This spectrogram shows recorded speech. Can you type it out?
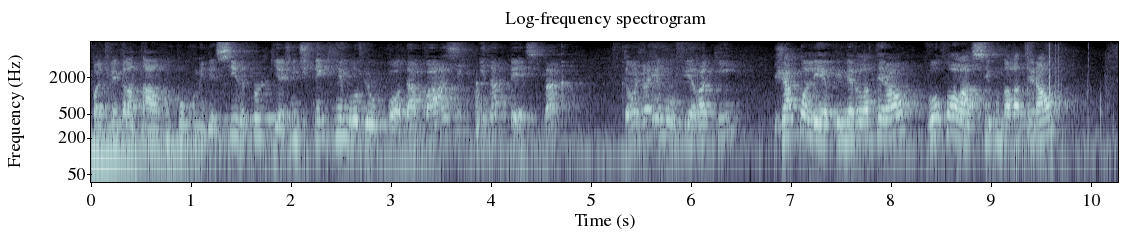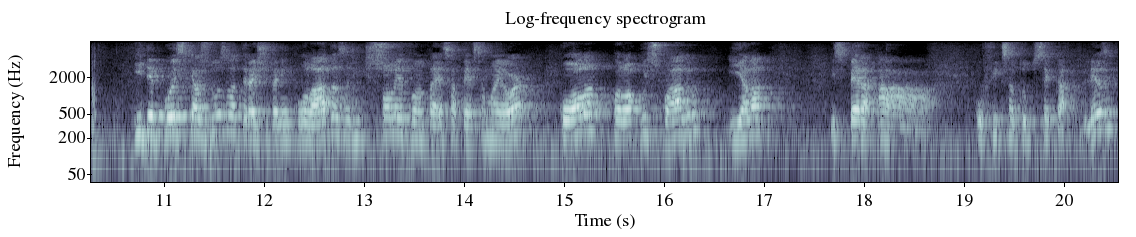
pode ver que ela está um pouco umedecida, porque a gente tem que remover o pó da base e da peça, tá? Então eu já removi ela aqui, já colei a primeira lateral, vou colar a segunda lateral, e depois que as duas laterais estiverem coladas, a gente só levanta essa peça maior, cola, coloca o esquadro e ela espera a, o fixa tudo secar, beleza?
